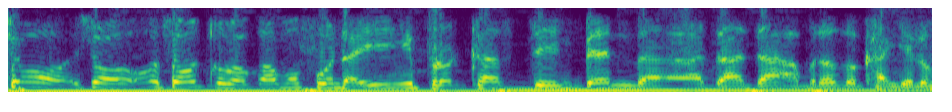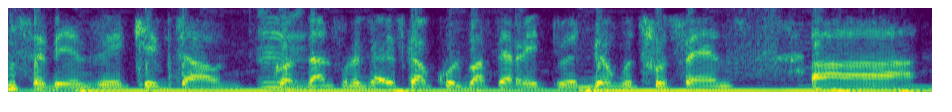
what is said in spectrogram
So so so ugqiba kwam ufunda i- i-broadcasting then nda- nda- ndahamba ndazokhangela umsebenzi ecape town. Because ndandifuna isikakhulu baseradiweni bengu-true sense um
